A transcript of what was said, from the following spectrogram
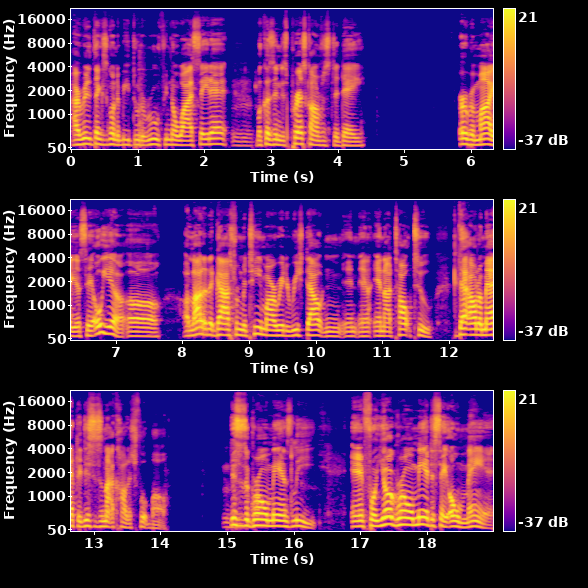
I really think it's gonna be through the roof. You know why I say that? Because in this press conference today, Urban Meyer said, "Oh yeah, uh, a lot of the guys from the team already reached out and and and, and I talked to. That automatically, this is not college football. This is a grown man's league, and for your grown men to say, "Oh man."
